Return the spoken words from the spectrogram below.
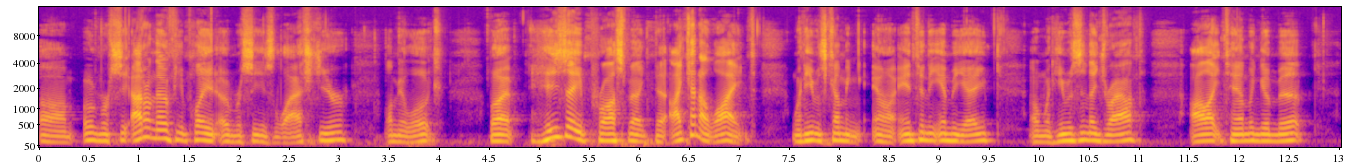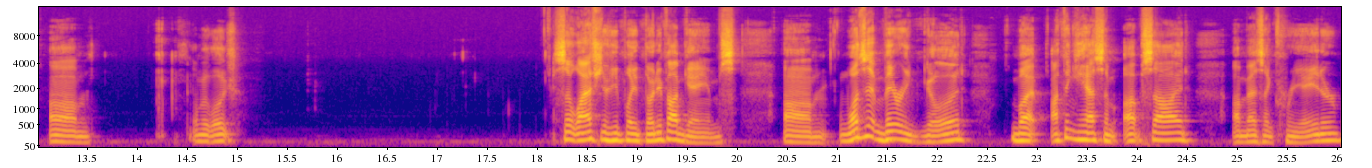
um, overseas. I don't know if he played overseas last year. Let me look. But he's a prospect that I kind of liked when he was coming uh, into the NBA. Uh, when he was in the draft, I liked him a good bit. Um, let me look. So last year he played 35 games. Um, wasn't very good, but I think he has some upside um, as a creator,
